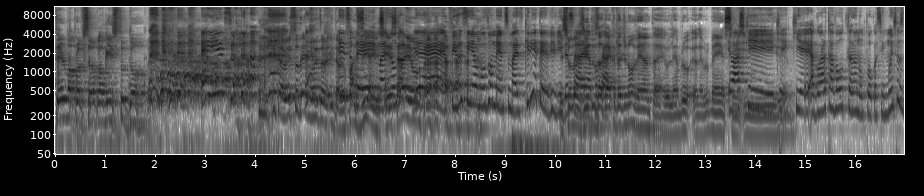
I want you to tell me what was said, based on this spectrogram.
ter uma profissão que alguém estudou. É isso. Então, eu estudei muito. Então, eu, eu fazia isso. Esse nunca, era eu. É, eu fiz assim em alguns momentos, mas queria ter vivido isso essa época. Isso nos idos da década de 90. Eu lembro, eu lembro bem, assim. Eu acho que, e... que, que agora tá voltando um pouco, assim. Muitos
